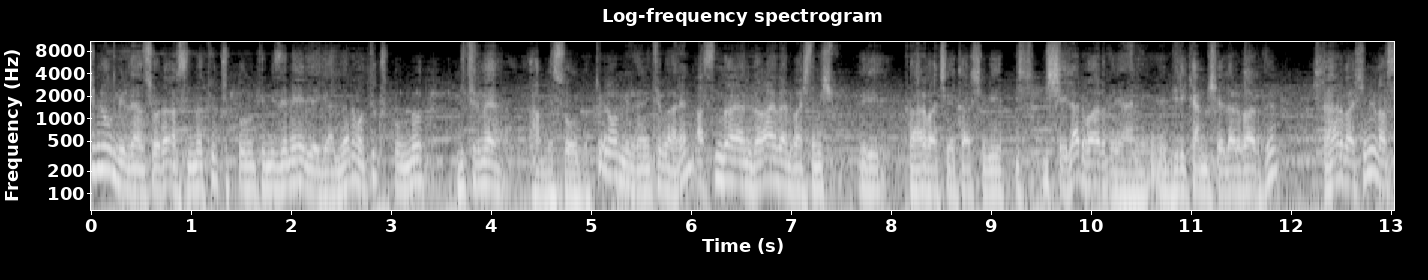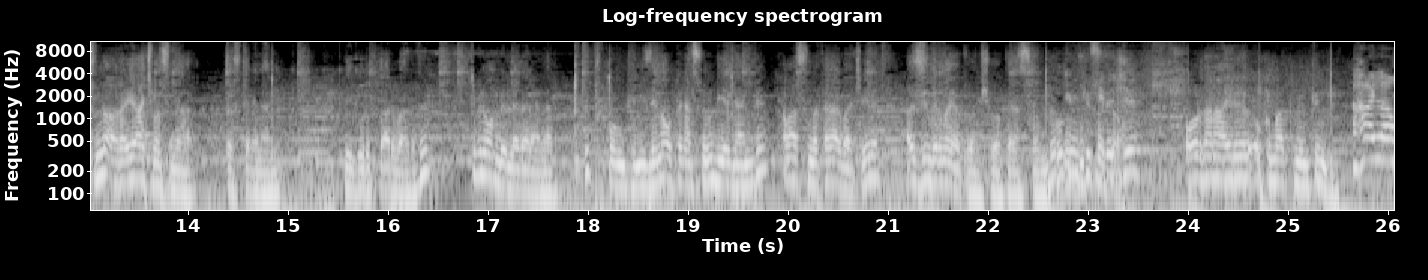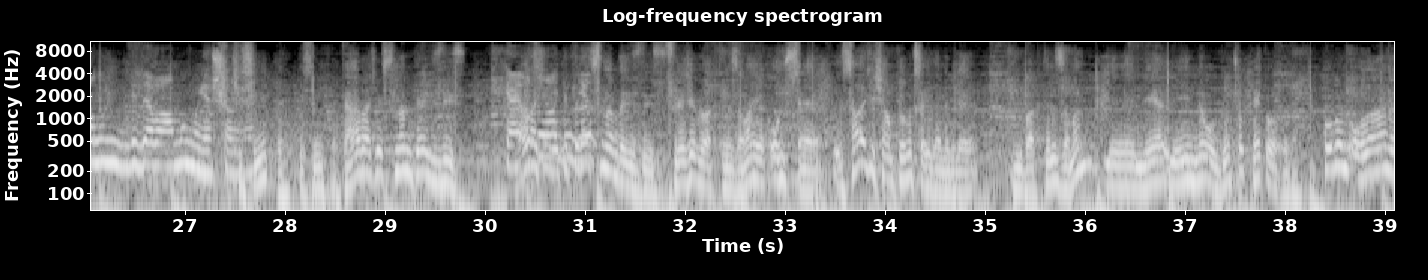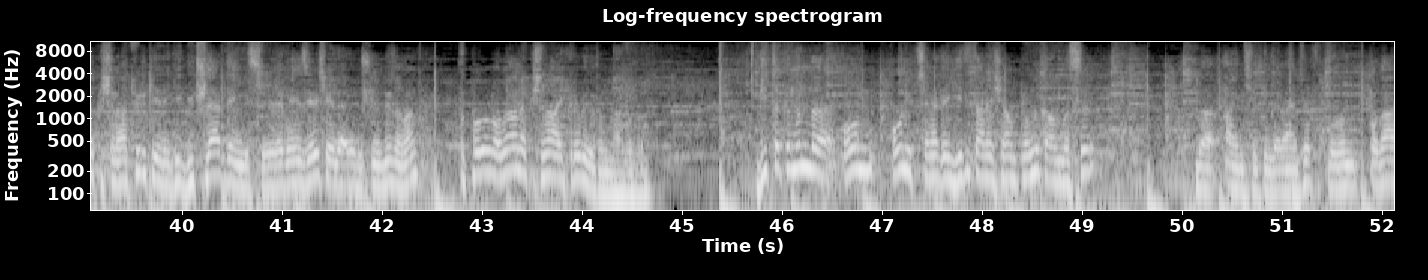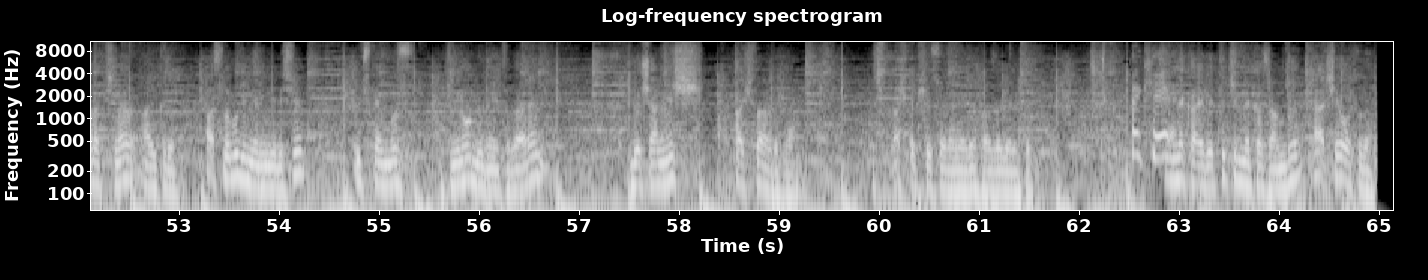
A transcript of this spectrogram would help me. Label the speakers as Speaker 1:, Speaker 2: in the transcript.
Speaker 1: 2011'den sonra aslında Türk futbolunu temizlemeye diye geldiler ama Türk futbolunu bitirme hamlesi oldu. 2011'den itibaren aslında yani daha evvel başlamış bir Fenerbahçe'ye karşı bir, bir, bir şeyler vardı yani e, biriken bir şeyler vardı. Fenerbahçe'nin aslında arayı açmasına öfkelenen bir gruplar vardı. 2011 ile beraber Türk futbolunun temizleme operasyonu diye dendi ama aslında Fenerbahçe'ye Aziz Yıldırım'a yapılmış bir operasyondu. Bugünkü süreci oradan ayrı okumak mümkün değil.
Speaker 2: Hala onun bir devamı mı yaşanıyor?
Speaker 1: Kesinlikle, kesinlikle. Fenerbahçe açısından bir de yüzde yüz.
Speaker 2: Yani o
Speaker 1: Fenerbahçe
Speaker 2: zaman
Speaker 1: rakipleri açısından da yüzde yüz. Sürece bir baktığınız zaman yak 13 sene sadece şampiyonluk sayılarına bile bir baktığınız zaman e, neye, neyin ne olduğu çok net ortada. Futbolun olağan akışına Türkiye'deki güçler dengesi ve benzeri şeylerle düşünüldüğü zaman futbolun olağan akışına aykırı bir durum var burada. Bir takımın da 10 13 senede 7 tane şampiyonluk alması da aynı şekilde bence futbolun olağan akışına aykırı. Aslında bugünlerin gelişi 3 Temmuz 2011'den itibaren döşenmiş taşlardır yani. Hiç başka bir şey söylemeye de fazla gerek yok.
Speaker 2: Peki
Speaker 1: Kim ne kaybetti, kim ne kazandı her şey ortada.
